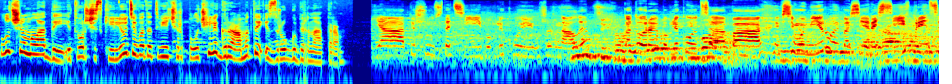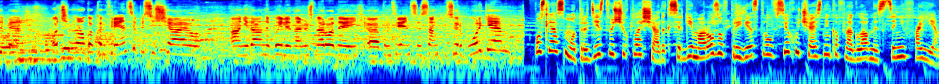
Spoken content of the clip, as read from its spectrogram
Лучшие молодые и творческие люди в этот вечер получили грамоты из рук губернатора. Пишу статьи, публикую в журналы, которые публикуются по всему миру и по всей России, в принципе. Очень много конференций посещаю. А, недавно были на международной э, конференции в Санкт-Петербурге. После осмотра действующих площадок Сергей Морозов приветствовал всех участников на главной сцене в фойе.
